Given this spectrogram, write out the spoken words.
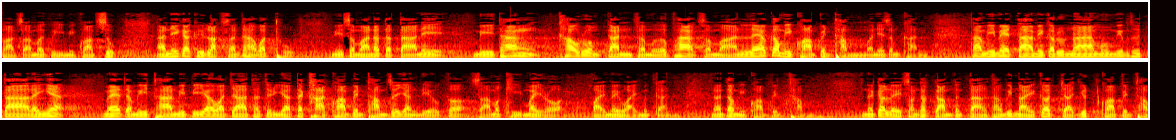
ความสามัคคีมีความสุข อันนี้ก็คือหลักสังขาวัตถุ มีสมานัตตานี่มีทั้งเข้าร่วมกันเสมอภาคสมานแล้วก็มีความเป็นธรรมอันนี้สำคัญ ถ้ามีเมตตา มีกรุณามุมีพุทตาอะไรเงี้ยแม้แต่มีทานมีปิยวาจาทัจริยาแต่ขาดความเป็นธรรมซะอย่างเดียวก็สามัคคีไม่รอดไปไม่ไหวเหมือนกัน นั้นต้องมีความเป็นธรรมนั่นก็เลยสังฆกรรมต่าง ๆ ทางวินัยก็จะยึดความเป็นธรรม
